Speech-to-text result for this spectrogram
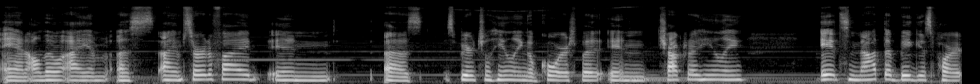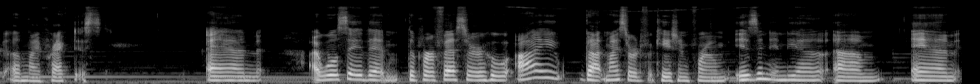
And although I am a, I am certified in uh, spiritual healing, of course, but in chakra healing, it's not the biggest part of my practice. And I will say that the professor who I got my certification from is in India um, and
